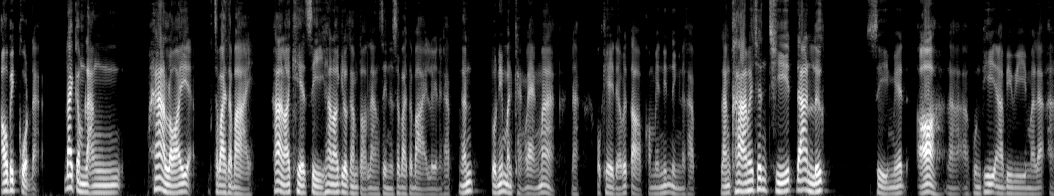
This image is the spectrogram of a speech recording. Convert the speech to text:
เอาไปกดอะ ได้กำลังห้าร้อยอะสบายสบายห้าร้อยเคสี่ห้าร้อยกิโลกรัมต่อแรงเซนสบายสบายเลยนะครับ งั้นตัวนี้มันแข็งแรงมากนะ โอเค เดี๋ยวไปตอบคอมเมนต์นิดนึงนะครับ หลังคาไม่เช่นชีตด้านลึก 4 เมตร อ๋อนะคุณพี่ RBV มาแล้วอะ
